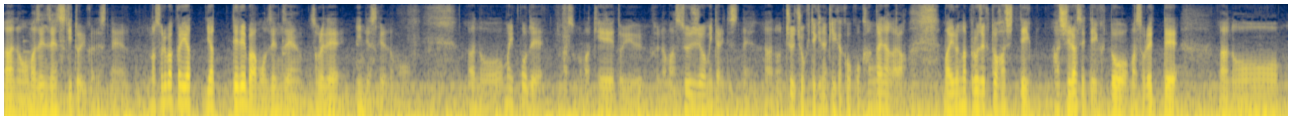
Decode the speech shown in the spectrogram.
あの、まあ全然好きというかですね、まあ、そればっかりややってればもう全然それでいいんですけれども、あの、まあ、一方で、今その、ま、経営というふうな、ま、数字を見たりですね、あの、中長期的な計画をこう考えながら、まあ、いろんなプロジェクトを走っていく、走らせていくと、まあ、それって、あのー、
